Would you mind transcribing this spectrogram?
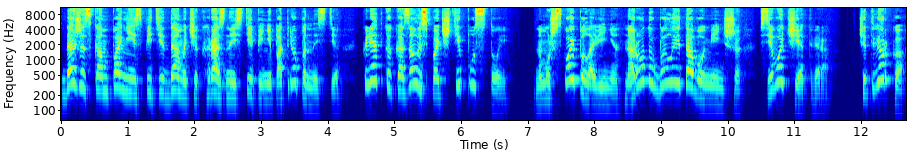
Даже с компанией из пяти дамочек разной степени потрепанности клетка казалась почти пустой. На мужской половине народу было и того меньше, всего четверо. Четверка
